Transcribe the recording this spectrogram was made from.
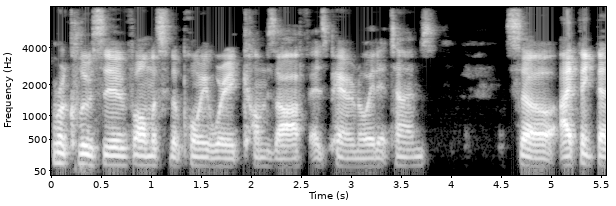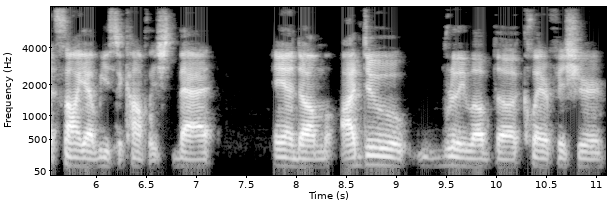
reclusive almost to the point where it comes off as paranoid at times. So i think that song at least accomplished that. And um i do really love the clare fischer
